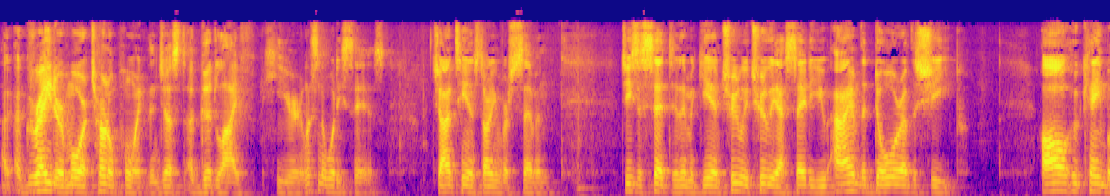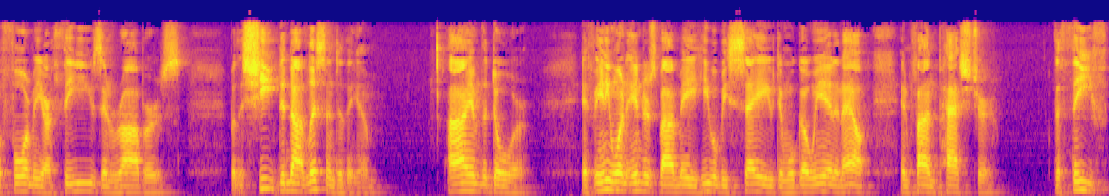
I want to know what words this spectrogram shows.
a, a greater, more eternal point than just a good life here. Listen to what he says. John 10, starting verse 7. Jesus said to them again, Truly, truly, I say to you, I am the door of the sheep. All who came before me are thieves and robbers, but the sheep did not listen to them. I am the door. If anyone enters by me, he will be saved and will go in and out and find pasture. The thief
